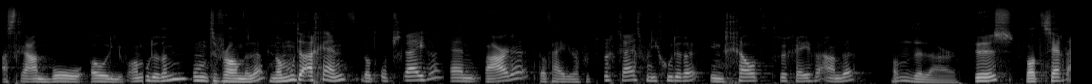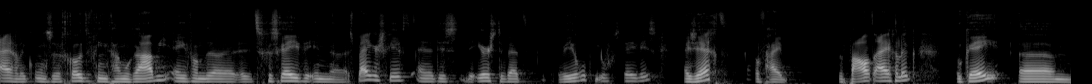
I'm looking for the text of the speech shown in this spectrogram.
graan, wol, olie of andere goederen, om te verhandelen, dan moet de agent dat opschrijven en waarde dat hij ervoor terugkrijgt voor die goederen in geld teruggeven aan de Handelaar. dus wat zegt eigenlijk onze grote vriend Hammurabi? Een van de, het is geschreven in eh spijkerschrift en het is de eerste wet ter wereld die opgeschreven is. Hij zegt, of hij bepaalt eigenlijk, oké, ehm,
